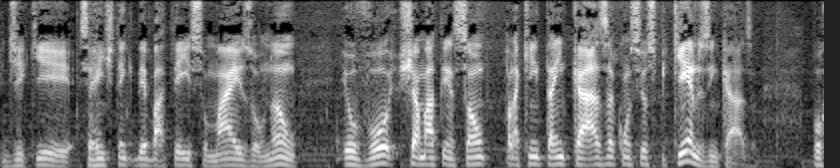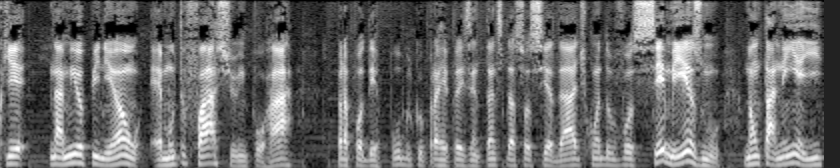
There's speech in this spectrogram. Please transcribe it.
de que se a gente tem que debater isso mais ou não, eu vou chamar atenção para quem está em casa com seus pequenos em casa. Porque, na minha opinião, é muito fácil empurrar para poder público, para representantes da sociedade, quando você mesmo não está nem aí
